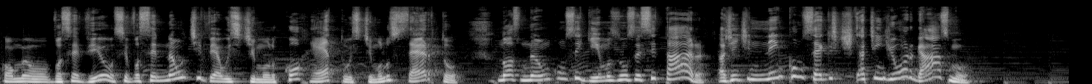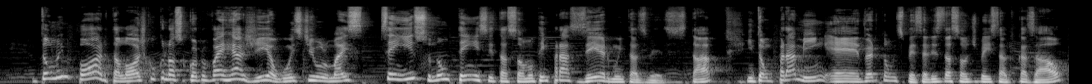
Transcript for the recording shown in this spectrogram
como você viu, se você não tiver o estímulo correto, o estímulo certo, nós não conseguimos nos excitar. A gente nem consegue atingir o orgasmo. Então não importa, lógico que o nosso corpo vai reagir a algum estímulo, mas sem isso não tem excitação, não tem prazer muitas vezes, tá? Então, para mim, Everton, especialista da saúde e bem-estar do casal,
